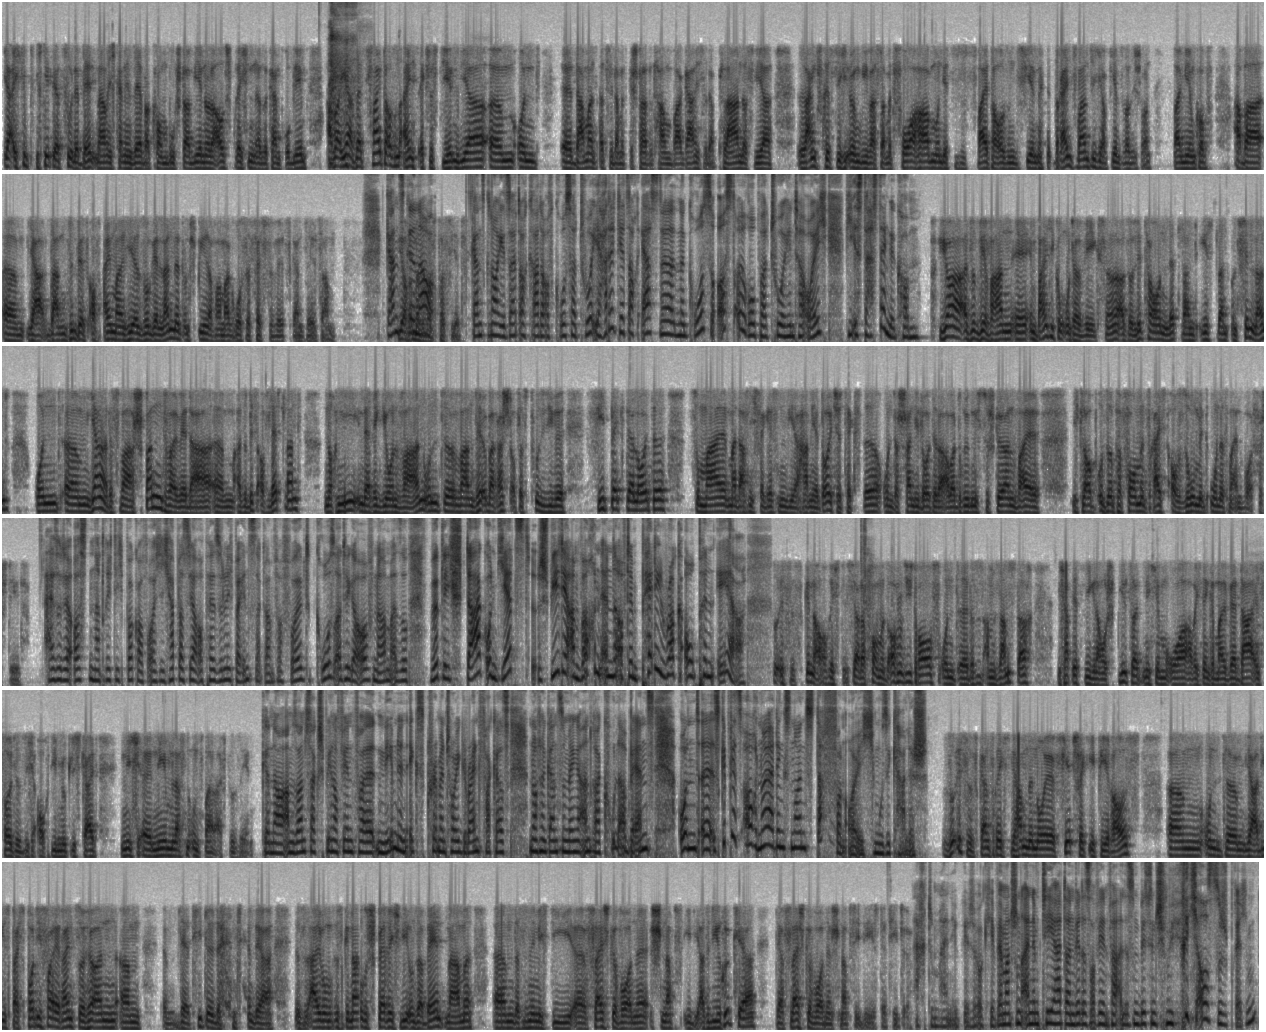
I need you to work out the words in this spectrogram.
Ja, ich, ich gebe ja zu, der Bandname, ich kann ihn selber kaum buchstabieren oder aussprechen, also kein Problem. Aber ja, seit 2001 existieren wir ähm, und äh, damals, als wir damit gestartet haben, war gar nicht so der Plan, dass wir langfristig irgendwie was damit vorhaben und jetzt ist es 2023, ja 24 schon bei mir im Kopf. Aber ähm, ja, dann sind wir jetzt auf einmal hier so gelandet und spielen auf einmal große Festivals, ganz seltsam. Ganz genau. Ganz genau. Ihr seid auch gerade auf großer Tour. Ihr hattet jetzt auch erst eine, eine große Osteuropa-Tour hinter euch. Wie ist das denn gekommen? Ja, also wir waren äh, im Baltikum unterwegs, ne? also Litauen, Lettland, Estland und Finnland. Und ähm, ja, das war spannend, weil wir da, ähm, also bis auf Lettland, noch nie in der Region waren und äh, waren sehr überrascht auf das positive Feedback der Leute. Zumal man darf nicht vergessen, wir haben ja deutsche Texte und das scheint die Leute da aber drüben nicht zu stören, weil ich glaube, unsere Performance reicht auch so mit, ohne dass man ein Wort versteht. Also der Osten hat richtig Bock auf euch. Ich habe das ja auch persönlich bei Instagram verfolgt. Großartige Aufnahmen, also wirklich stark. Und jetzt spielt ihr am Wochenende auf dem Paddy Rock Open Air. So ist es, genau, richtig. Ja, da freuen wir uns auch natürlich drauf und äh, das ist am Samstag ich habe jetzt die genaue Spielzeit nicht im Ohr, aber ich denke mal, wer da ist, sollte sich auch die Möglichkeit nicht äh, nehmen lassen, uns mal live zu sehen. Genau, am Samstag spielen auf jeden Fall neben den Excrementory Grindfuckers noch eine ganze Menge anderer cooler Bands. Und äh, es gibt jetzt auch neuerdings neuen Stuff von euch musikalisch. So ist es, ganz recht. Wir haben eine neue Vier-Track-EP raus. Ähm, und ähm, ja, die ist bei Spotify reinzuhören. Ähm, der Titel der, der, des Albums ist genauso sperrig wie unser Bandname. Ähm, das ist nämlich die äh, fleischgewordene Schnapsidee. Also die Rückkehr der fleischgewordenen Schnapsidee ist der Titel. Ach du meine Güte, okay. Wenn man schon einen Tee hat, dann wird das auf jeden Fall alles ein bisschen schwierig auszusprechen.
